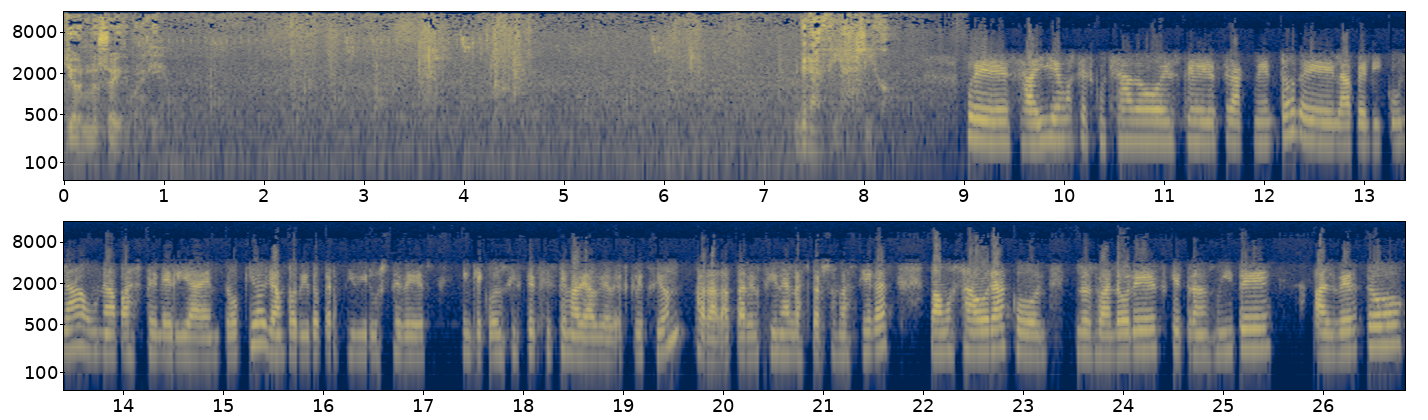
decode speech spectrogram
Yo no soy de por aquí. Gracias, hijo. Pues ahí hemos escuchado este fragmento de la película Una pastelería en Tokio. Ya han podido percibir ustedes en qué consiste el sistema de audiodescripción para adaptar el cine a las personas ciegas. Vamos ahora con los valores que transmite Alberto.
